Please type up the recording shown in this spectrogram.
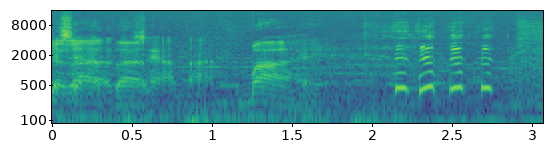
jaga kesehatan. kesehatan. Bye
